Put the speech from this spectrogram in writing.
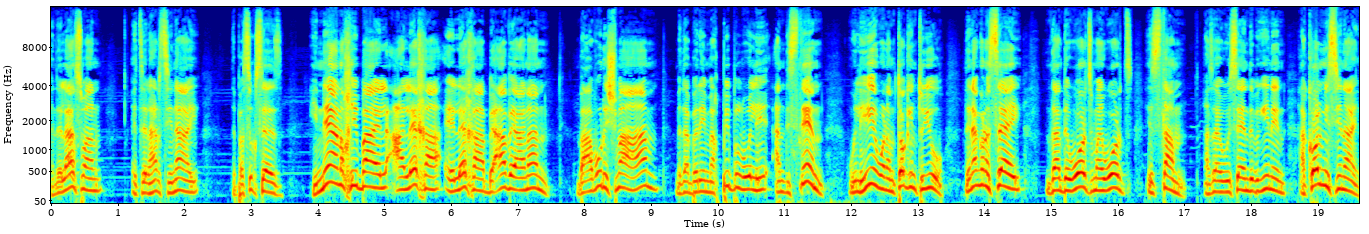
And the last one, אצל הר סיני, the pasuk says, הנה אנוכי בא אל, עליך, אליך, באה וענן, בעבור ישמע העם, מדברים. People will he- understand, will hear when I'm talking to you. They're not going to say that the words, my words, is stam. As I will say in the beginning, הכל מסיני.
